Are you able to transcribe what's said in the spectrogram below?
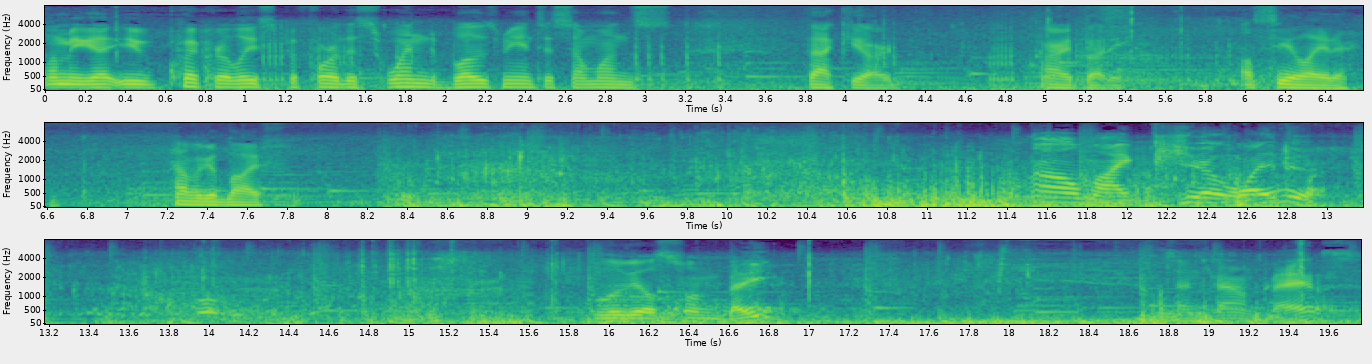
Let me get you quick release before this wind blows me into someone's backyard. All right, buddy. I'll see you later. Have a good life. Oh my god. Bluegill swim bait. 10 pound bass.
